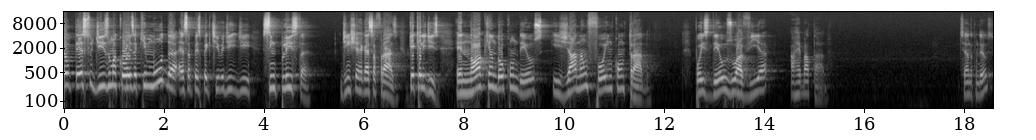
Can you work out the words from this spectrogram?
o texto diz uma coisa que muda essa perspectiva de, de simplista de enxergar essa frase. O que, que ele diz? Enoque andou com Deus e já não foi encontrado, pois Deus o havia arrebatado. Você anda com Deus?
